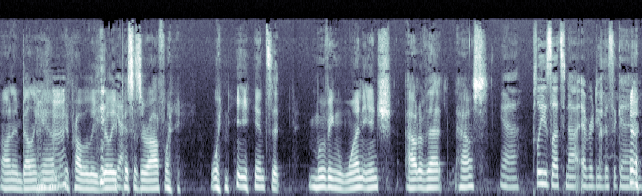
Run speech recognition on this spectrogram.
on in Bellingham. It probably really Yeah. pisses her off when when he hints at moving one inch out of that house. Yeah. Please let's not ever do this again.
